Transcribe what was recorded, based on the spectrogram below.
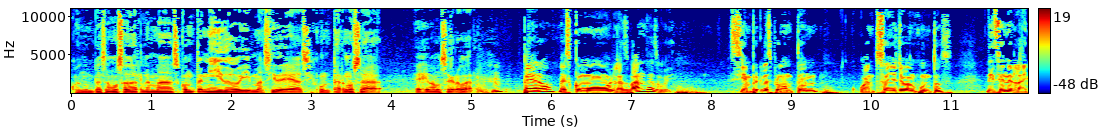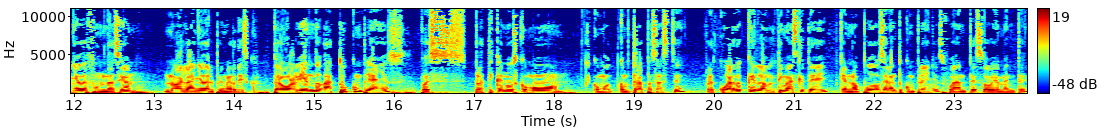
cuando empezamos a darle más contenido y más ideas y juntarnos a... Hey, vamos a grabar. Pero es como las bandas, güey. Siempre que les preguntan cuántos años llevan juntos, dicen el año de fundación, no el año del primer disco. Pero volviendo a tu cumpleaños, pues platícanos cómo, cómo, cómo te la pasaste. Recuerdo que la última vez que te vi, que no pudo ser en tu cumpleaños, fue antes, obviamente.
